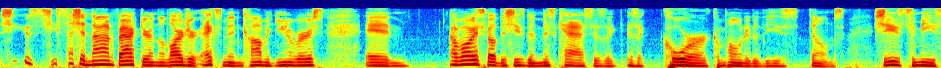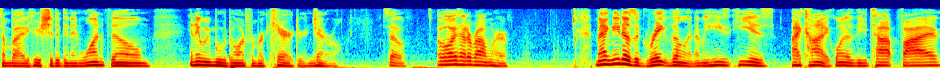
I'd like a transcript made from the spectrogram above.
she is she's such a non-factor in the larger X-Men comic universe and I've always felt that she's been miscast as a as a core component of these films. She's to me somebody who should have been in one film and then we moved on from her character in general. So, I've always had a problem with her. Magneto's a great villain. I mean, he's he is iconic, one of the top five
